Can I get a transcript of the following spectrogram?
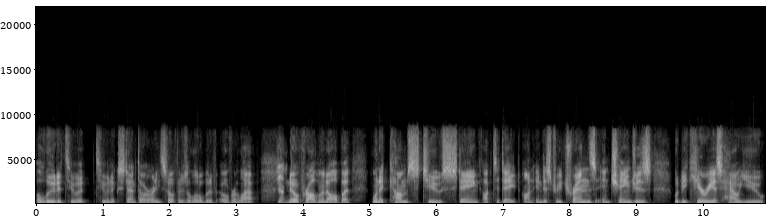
alluded to it to an extent already. So if there's a little bit of overlap, no problem at all. But when it comes to staying up to date on industry trends and changes, would be curious how you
